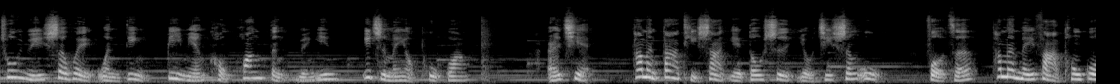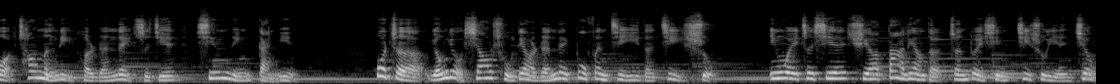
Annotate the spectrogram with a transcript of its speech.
出于社会稳定、避免恐慌等原因，一直没有曝光。而且，它们大体上也都是有机生物，否则它们没法通过超能力和人类直接心灵感应，或者拥有消除掉人类部分记忆的技术，因为这些需要大量的针对性技术研究。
